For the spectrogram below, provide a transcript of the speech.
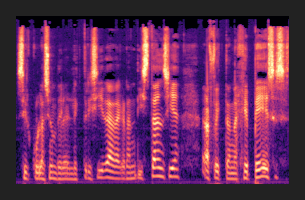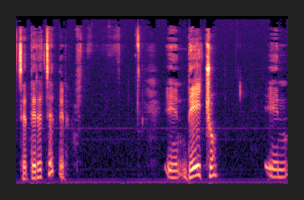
circulación de la electricidad a gran distancia, afectan a GPS, etcétera, etcétera. de hecho, en,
